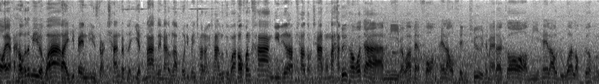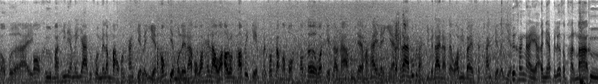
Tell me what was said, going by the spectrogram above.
500 อะเขาก็จะมีแบบว่าใบที่เป็นอินสตรั c ชั่นแบบละเอียดมากเลยนะสำหรับคนที่เป็นชาวต่างชาติรู้สึกว่าเขาค่อนข้างยินดีต้อนรับชาวต่างชาติมากๆ ซึ่งเขาก็จะมีแบบว่าแบบฟอร์มให้เราเซ็นชื่อใช่ไหมแล้วก็มีให้เราดูว่าล็อกเกอร์ของเราเบอร์อะไร ก็คือมาที่เนี่ยไม่ยากทุกคนไม่ลำบากเขาค่อนข้างเขียนละเอียดเขาเขียนหมดเลยนะ บอกว่าให้เราอะเอารองเท้าไปเก็บแล้วก็กลับมาบอกเคาน์เตอร์ว่าเก็บแล้วนะเอากุญแจมาให้อะไรเงี้ยแต่พนักงานพูดภาษาอังกฤษไม่ได้นะแต่ว่ามีใบสักชั่นเขียนละละเอียดซึ่งข้างในอะอันเนี้ยเป็นเรื่องสำคัญมากคือ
